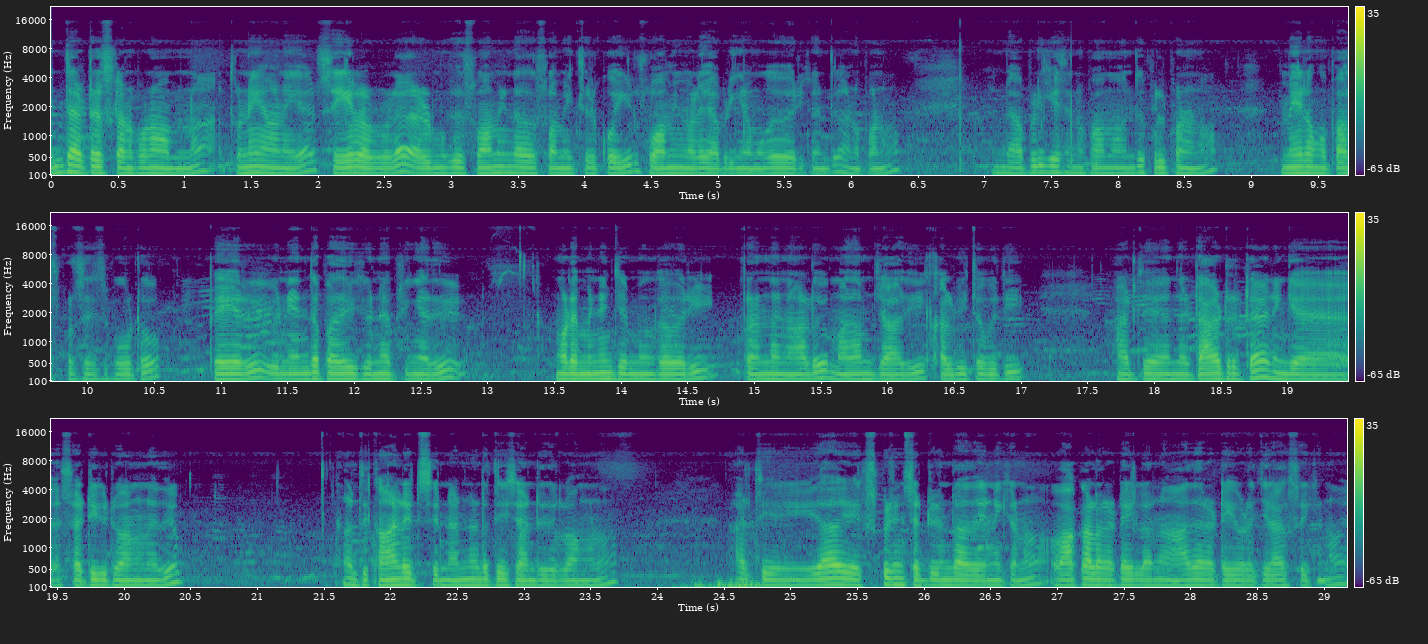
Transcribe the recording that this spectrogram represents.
எந்த அட்ரஸ்க்கு அனுப்பணும் அப்படின்னா துணை ஆணையர் செயல் அலுவலர் அருள்மிகு சுவாமிநாத சுவாமி திருக்கோயில் சுவாமிமலை அப்படிங்கிற முகவரிக்கு வந்து அனுப்பணும். இந்த அப்ளிகேஷன் ஃபார்மை வந்து ஃபில் பண்ணணும். மேலே உங்கள் பாஸ்போர்ட் சைஸ் ஃபோட்டோ பேர் எந்த பதவிக்கு விண்ணப்பிங்க அது உங்களோட மின்னஞ்சல் முகவரி பிறந்த நாள் மதம் ஜாதி கல்வி தொகுதி அடுத்து அந்த டாக்டர்கிட்ட நீங்கள் சர்டிஃபிகேட் வாங்கினது அடுத்து கான்டாக்ட் நன்னடத்தை சான்றிதழ் வாங்கணும் அடுத்து ஏதாவது எக்ஸ்பீரியன்ஸ் சர்டிஃபிகேட் இருந்தால் அதை இணைக்கணும் வாக்காளர் அட்டை இல்லைன்னா ஆதார் அட்டையோட ஜெராக்ஸ் வைக்கணும்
